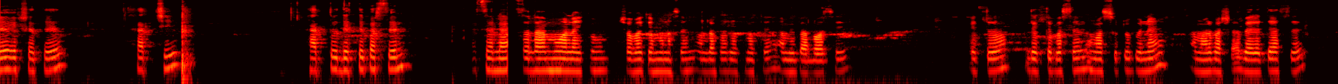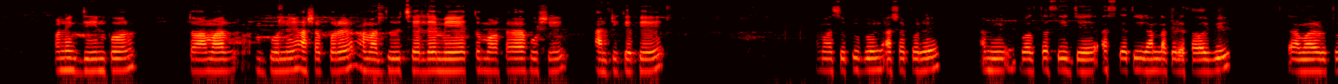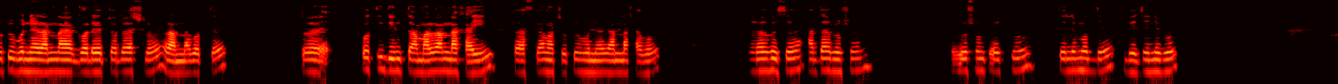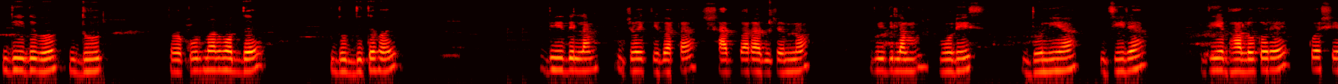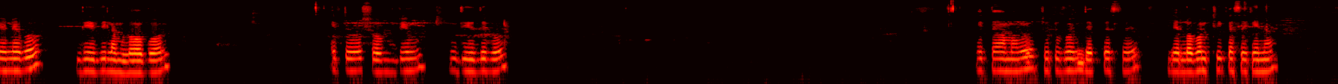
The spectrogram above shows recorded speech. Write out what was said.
একসাথে খাচ্ছি। হাত তো দেখতে পাচ্ছেন আসসালাম আসসালামু আলাইকুম। সবাই কেমন আছেন? আল্লাহর রহমতে আমি ভালো আছি। এই তো দেখতে পাচ্ছেন আমার ছোটো বোনে আমার বাসা বেড়াতে আছে। অনেক দিন পর তো আমার বোনে আসার পরে আমার দুই ছেলে, মেয়ে, তো মহা খুশি। আন্টিকে পেয়ে আমার ছোটো বোন আসার পরে আমি বলতেছি যে, আজকে তুই রান্না করে খাওয়াবি? তা আমার ছোটো বোনের রান্না ঘরে চলে আসলো রান্না করতে। তো প্রতিদিন তো আমার রান্না খাই, তো আজকে আমার ছোটো বোনের রান্না খাব। হয়েছে আদা, রসুন, রসুনটা একটু তেলের মধ্যে ভেজে নেব। দিয়ে দেব দুধ। তো কুরমার মধ্যে দুধ দিতে হয়। দিয়ে দিলাম জৈতি বাটা স্বাদ বাড়ার জন্য। দিয়ে দিলাম মরিচ, ধনিয়া, জিরা। দিয়ে ভালো করে কষিয়ে নেব। দিয়ে দিলাম লবণ। একটু সব ডিম দিয়ে দেব। এটা আমারও ছোটো বোন দেখতেছে। যে লবণ ঠিক আছে কিনা?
